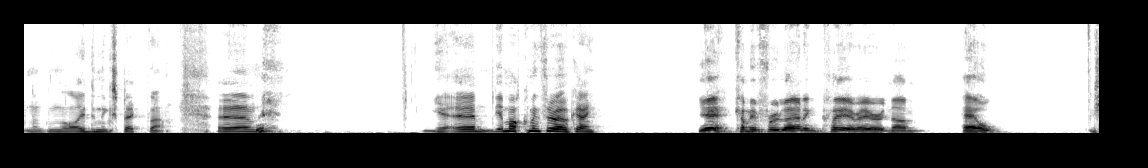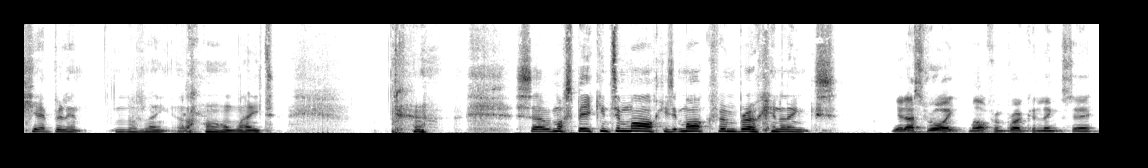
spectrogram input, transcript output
Not gonna lie, I didn't expect that. Um, yeah, um, am I coming through okay? Yeah, coming through loud and clear here in um, hell. Yeah, brilliant. Lovely. Oh, mate. so, am I speaking to Mark? Is it Mark from Broken Links? Yeah, that's right. Mark from Broken Links here.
